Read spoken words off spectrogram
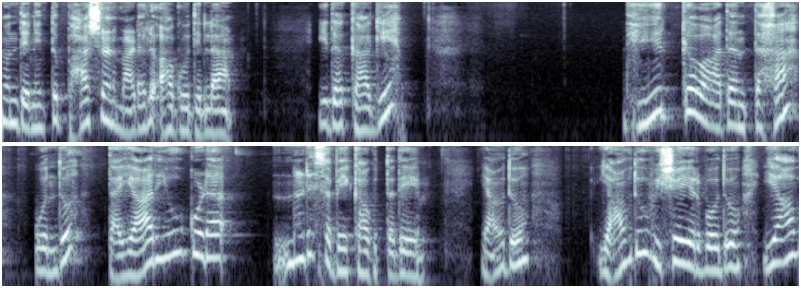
ಮುಂದೆ ನಿಂತು ಭಾಷಣ ಮಾಡಲು ಆಗುವುದಿಲ್ಲ. ಇದಕ್ಕಾಗಿ ದೀರ್ಘವಾದಂತಹ ಒಂದು ತಯಾರಿಯೂ ಕೂಡ ನಡೆಸಬೇಕಾಗುತ್ತದೆ. ಯಾವುದು? ಯಾವುದೋ ವಿಷಯ ಇರ್ಬೋದು, ಯಾವ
